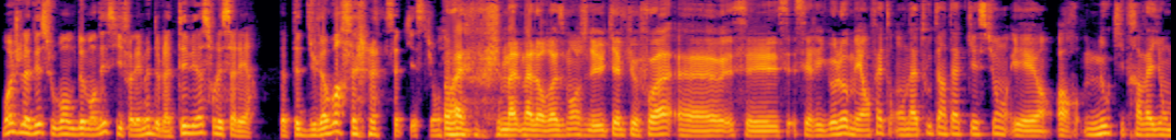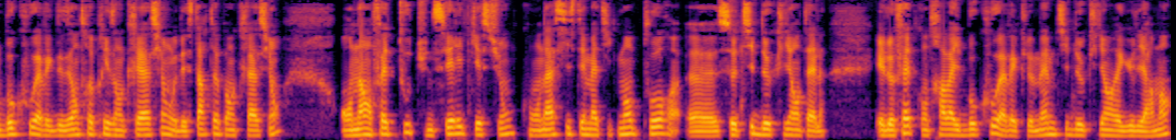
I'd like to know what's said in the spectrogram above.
moi, je l'avais souvent me demandé s'il fallait mettre de la TVA sur les salaires. T'as peut-être dû l'avoir cette question. Ouais, malheureusement, je l'ai eu quelques fois. Euh, c'est rigolo, mais en fait, on a tout un tas de questions. Et or, nous qui travaillons beaucoup avec des entreprises en création ou des startups en création, on a en fait toute une série de questions qu'on a systématiquement pour euh, ce type de clientèle. Et le fait qu'on travaille beaucoup avec le même type de client régulièrement,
